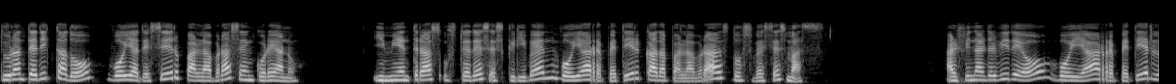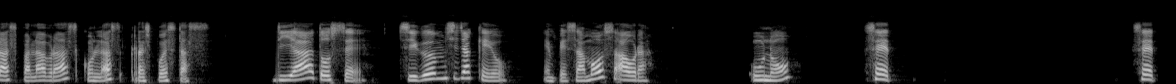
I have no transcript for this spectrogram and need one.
Durante dictado voy a decir palabras en coreano. Y mientras ustedes escriben, voy a repetir cada palabra dos veces más. Al final del video voy a repetir las palabras con las respuestas. Día 12. 지금 시작해요. Empezamos ahora. 1. Set. Set.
